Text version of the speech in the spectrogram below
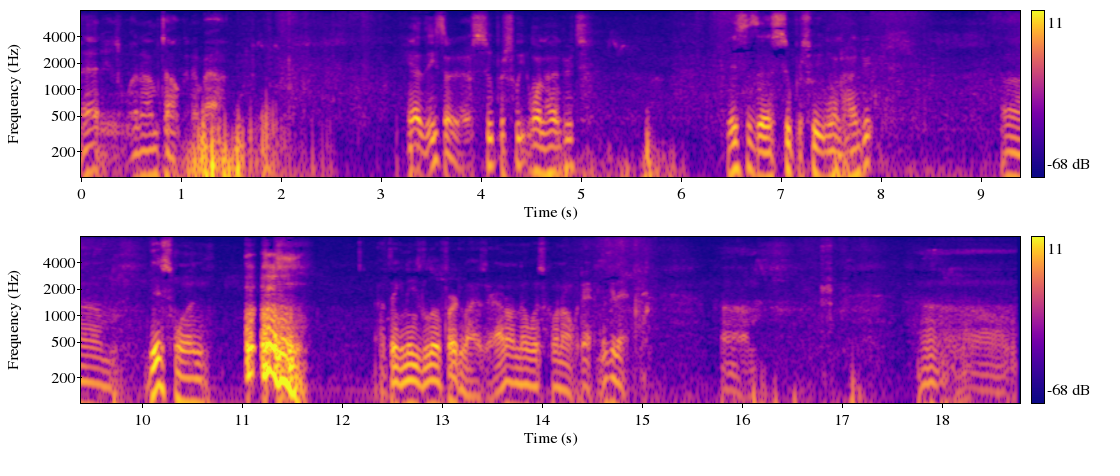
That is what I'm talking about. Yeah, these are the super sweet 100s. This is a super sweet 100. Um, this one, I think needs a little fertilizer. I don't know what's going on with that. Look at that. Um, uh,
